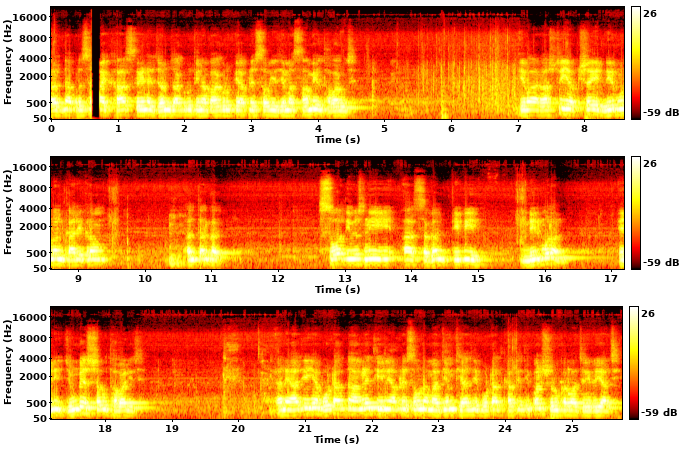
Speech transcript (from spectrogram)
આજના પ્રસંગમાં ખાસ કરીને જનજાગૃતિના ભાગરૂપે આપણે સૌએ જેમાં સામેલ થવાનું છે. એવા રાષ્ટ્રીય ક્ષય નિર્મૂલન કાર્યક્રમ અંતર્ગત સો દિવસની આ સઘન ટીબી નિર્મૂલન એની ઝુંબેશ શરૂ થવાની છે. અને આજે અહીંયા બોટાદના આંગણેથી અને આપણે સૌના માધ્યમથી આજે બોટાદ ખાતેથી પણ શરૂ કરવા જઈ રહ્યા છીએ.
